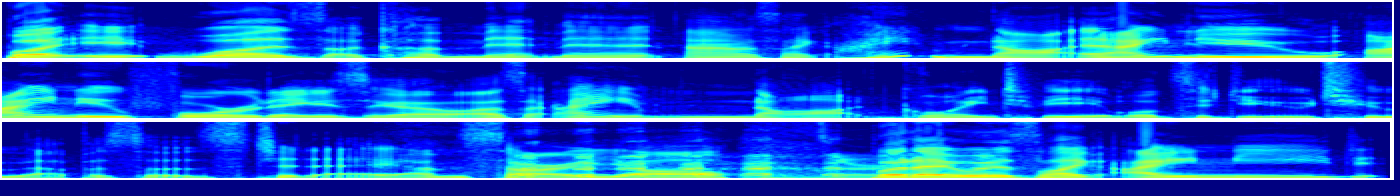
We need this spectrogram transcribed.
but it was a commitment. I was like, I am not, and I knew, I knew four days ago. I was like, I am not going to be able to do two episodes today. I'm sorry, y'all, but I was like, I need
